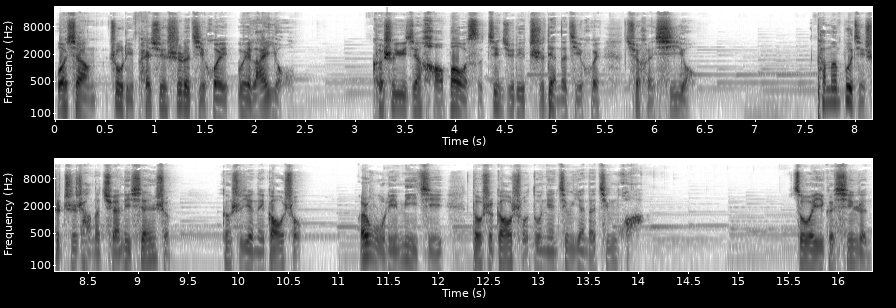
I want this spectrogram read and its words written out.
我想助理培训师的机会未来有，可是遇见好 boss 近距离指点的机会却很稀有。他们不仅是职场的权力先生，更是业内高手，而武林秘籍都是高手多年经验的精华。作为一个新人，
